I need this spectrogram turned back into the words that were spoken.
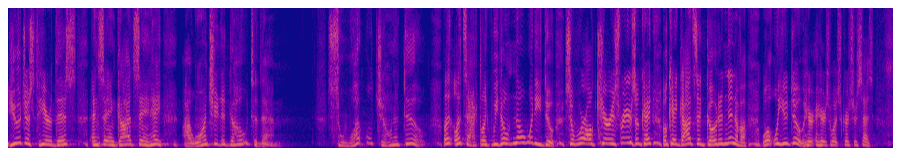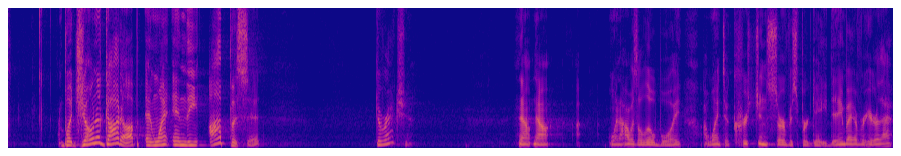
You just hear this and saying, God saying, hey, I want you to go to them. So what will Jonah do? Let, us act like we don't know what he do. So we're all curious readers. Okay, okay. God said, go to Nineveh. What will you do? Here, here's what Scripture says. But Jonah got up and went in the opposite direction. Now, now when I was a little boy, I went to Christian Service Brigade. Did anybody ever hear that?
